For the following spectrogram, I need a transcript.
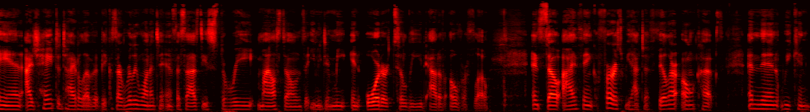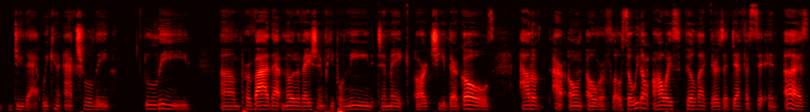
And I changed the title of it because I really wanted to emphasize these three milestones that you need to meet in order to lead out of overflow. And so I think first we have to fill our own cups and then we can do that. We can actually lead, um, provide that motivation people need to make or achieve their goals out of our own overflow. So we don't always feel like there's a deficit in us.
